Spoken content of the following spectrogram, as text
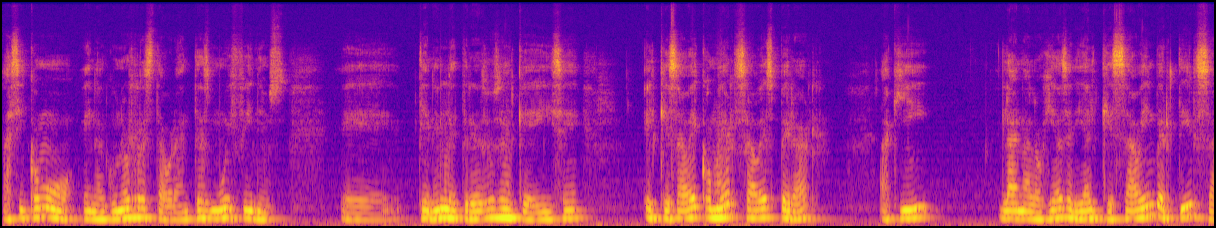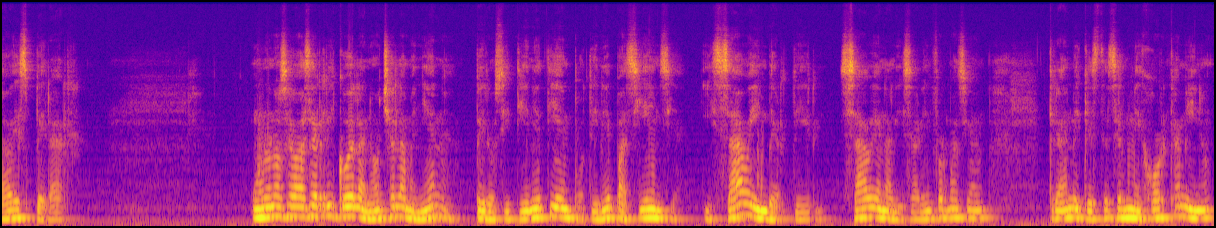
Así como en algunos restaurantes muy finos eh, tienen letreros en el que dice, el que sabe comer sabe esperar. Aquí la analogía sería el que sabe invertir, sabe esperar. Uno no se va a hacer rico de la noche a la mañana, pero si tiene tiempo, tiene paciencia y sabe invertir, sabe analizar información, créanme que este es el mejor camino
